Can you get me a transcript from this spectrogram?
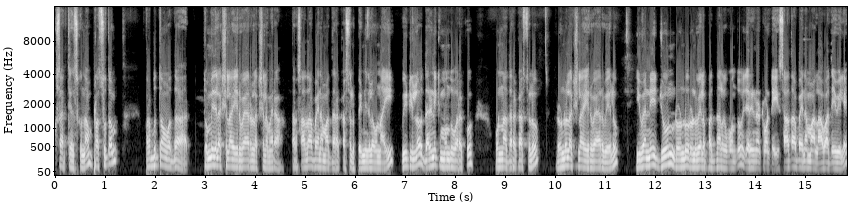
ఒకసారి తెలుసుకుందాం. ప్రస్తుతం ప్రభుత్వం వద్ద తొమ్మిది లక్షల ఇరవై ఆరు లక్షల మేర సాదాబైనామా దరఖాస్తులు పెండింగ్లో ఉన్నాయి. వీటిల్లో ధరణికి ముందు వరకు ఉన్న దరఖాస్తులు రెండు లక్షల ఇరవై ఆరు వేలు. ఇవన్నీ జూన్ రెండు రెండు వేల పద్నాలుగు ముందు జరిగినటువంటి సాదాబైనామా లావాదేవీలే.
